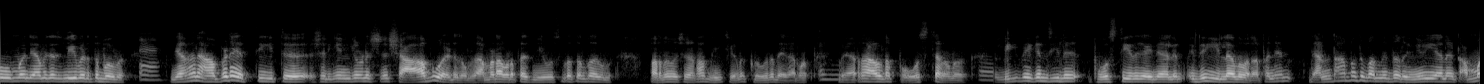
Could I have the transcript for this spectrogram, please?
പോകുമ്പോൾ ഞാൻ വിചാരിച്ചു ലീവ് എടുത്ത് പോകുന്നു ഞാൻ അവിടെ എത്തിയിട്ട് ശരിക്കും എനിക്ക് ഷാബു ആയിട്ട് സംസാരിച്ചു. നമ്മുടെ അവിടുത്തെ ന്യൂസ് പ്രസന്റ് പറഞ്ഞു വെച്ചാൽ എടാ നീ ചെയ്യണ ക്രൂരത. കാരണം വേറെ ആളുടെ പോസ്റ്റ് ആണ് ലീവ് വേക്കൻസിയിൽ പോസ്റ്റ് ചെയ്ത് കഴിഞ്ഞാലും ഇത് ഇല്ല എന്ന് പറഞ്ഞു അപ്പൊ ഞാൻ രണ്ടാമത് വന്ന് ഇത് റിന്യൂ ചെയ്യാനായിട്ട് അമ്മ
